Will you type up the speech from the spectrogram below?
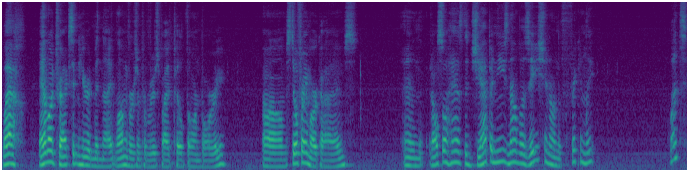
wow. Analog track sitting here at midnight. Long version produced by Phil Thornbury. Um, still frame archives. And it also has the Japanese novelization on the freaking late. What?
